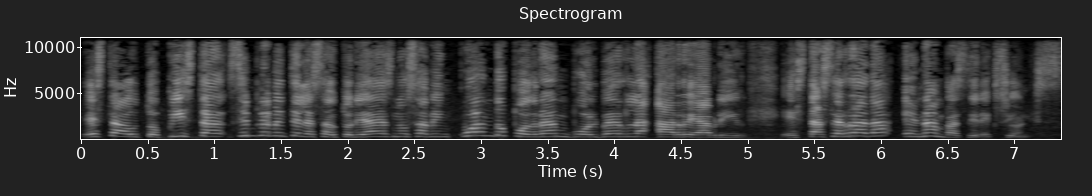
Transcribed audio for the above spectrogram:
Esta autopista, simplemente las autoridades no saben cuándo podrán volverla a reabrir. Está cerrada en ambas direcciones.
